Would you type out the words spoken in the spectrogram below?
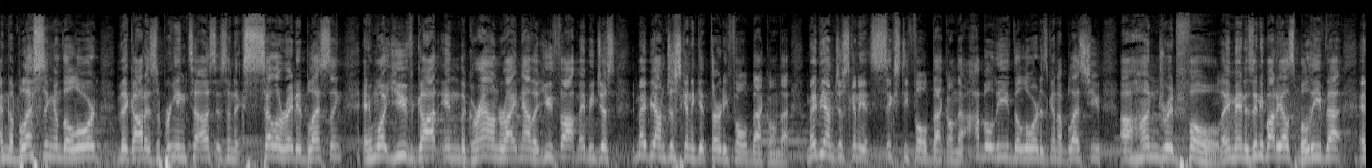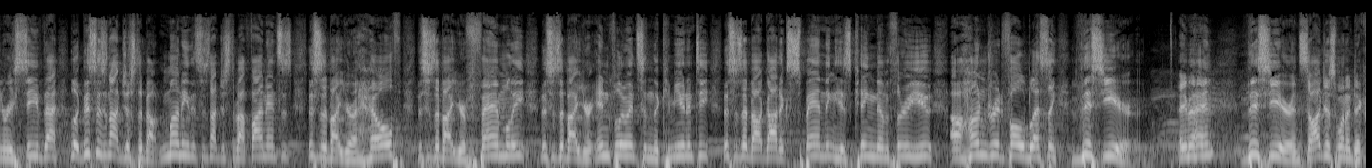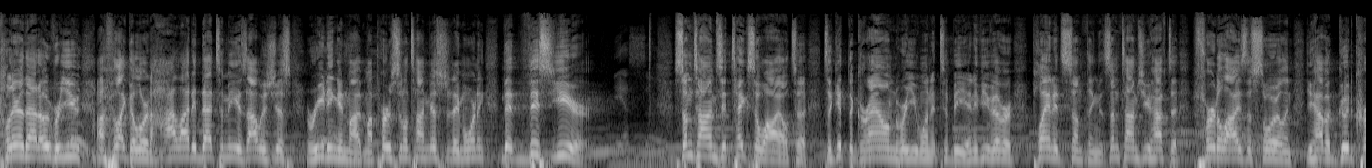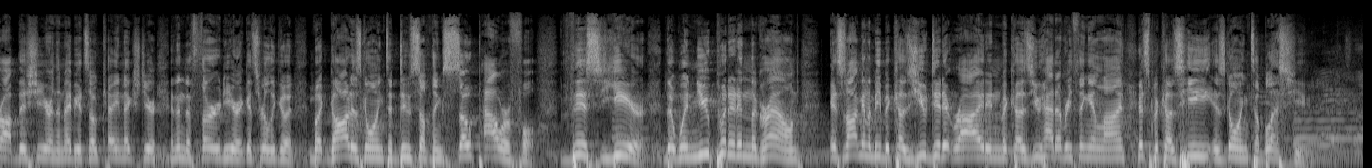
And the blessing of the Lord that God is bringing to us is an accelerated blessing. And what you've got in the ground right now that you thought maybe just, maybe I'm just going to get 30 fold back on that. Maybe I'm just going to get 60 fold back on that. I believe the Lord is going to bless you a hundredfold. Amen. Does anybody else believe that and receive that? Look, this is not just about money. This is not just about finances. This is about your health. This is about your family. This is about your influence in the community. This is about God expanding his kingdom through you a hundredfold blessing this year. Amen this year. And so I just want to declare that over you. I feel like the Lord highlighted that to me as I was just reading in my, my personal time yesterday morning that this year, Sometimes it takes a while to, to get the ground where you want it to be. And if you've ever planted something, that sometimes you have to fertilize the soil and you have a good crop this year, and then maybe it's okay next year, and then the third year it gets really good. But God is going to do something so powerful this year that when you put it in the ground, it's not going to be because you did it right and because you had everything in line. It's because He is going to bless you.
